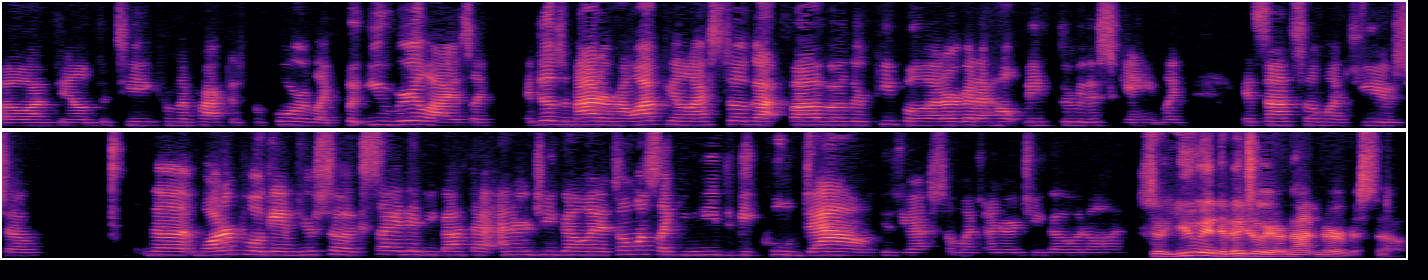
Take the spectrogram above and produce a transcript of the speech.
oh, I'm feeling fatigued from the practice before. Like, but you realize like it doesn't matter how I'm feeling. I still got five other people that are gonna help me through this game. Like it's not so much you. So the water polo games, you're so excited. You got that energy going. It's almost like you need to be cooled down because you have so much energy going on. so you individually are not nervous though.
